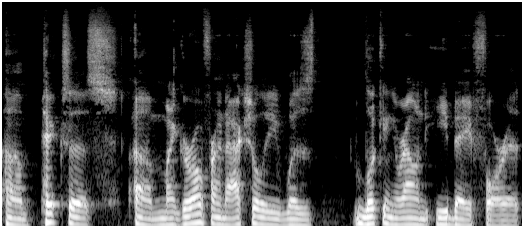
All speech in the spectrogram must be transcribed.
um, Pixxus, um, my girlfriend actually was looking around eBay for it,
